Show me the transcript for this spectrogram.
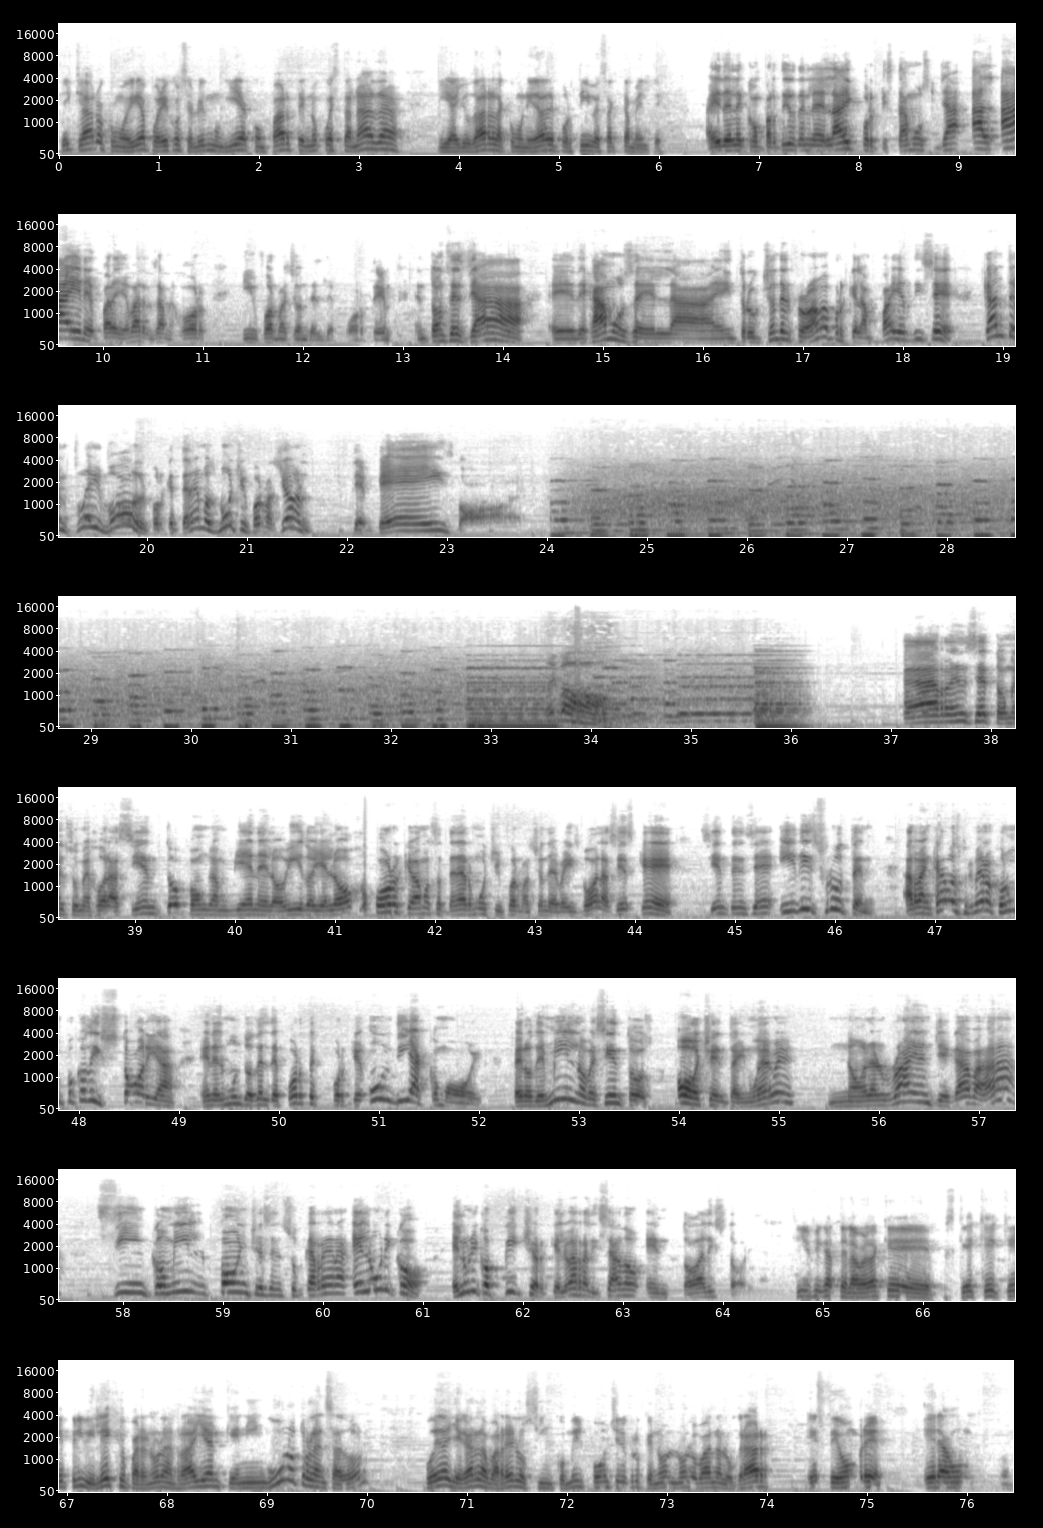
Sí, claro, como diría por ahí José Luis Munguía, comparte, no cuesta nada y ayudar a la comunidad deportiva, exactamente. Ahí denle compartir, denle like porque estamos ya al aire para llevarles la mejor información del deporte. Entonces ya eh, dejamos eh, la introducción del programa porque el Empire dice, canten play ball porque tenemos mucha información de béisbol. agárrense, tomen su mejor asiento, pongan bien el oído y el ojo porque vamos a tener mucha información de béisbol, así es que siéntense y disfruten. Arrancamos primero con un poco de historia en el mundo del deporte porque un día como hoy, pero de 1989, Nolan Ryan llegaba a 5 mil ponches en su carrera, el único, el único pitcher que lo ha realizado en toda la historia. Sí, fíjate, la verdad que pues, qué, privilegio para Nolan Ryan que ningún otro lanzador pueda llegar a la barrera los 5 mil ponches. Yo creo que no, no lo van a lograr. Este hombre era un,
